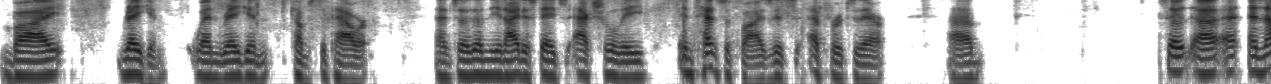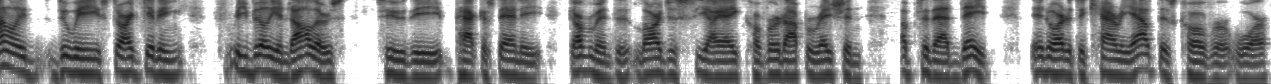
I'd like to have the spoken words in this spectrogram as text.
by Reagan when Reagan comes to power. And so then the United States actually intensifies its efforts there. Uh, so, uh, and not only do we start giving $3 billion to the Pakistani government, the largest CIA covert operation up to that date, in order to carry out this covert war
